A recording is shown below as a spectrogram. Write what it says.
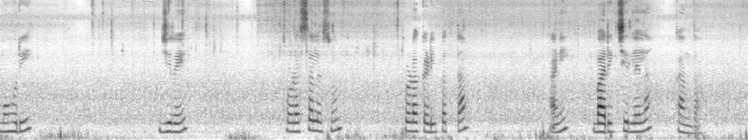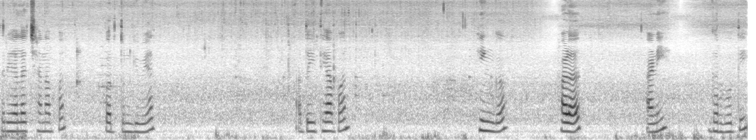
मोहरी जिरे थोडासा लसूण थोडा कढीपत्ता आणि बारीक चिरलेला कांदा. तर याला छान आपण परतून घेऊयात. आता इथे आपण हिंग हळद आणि घरगुती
